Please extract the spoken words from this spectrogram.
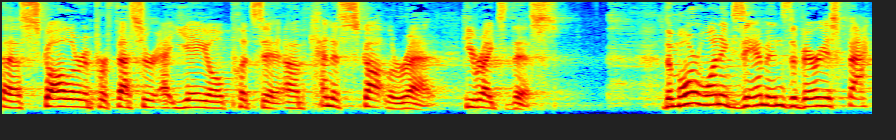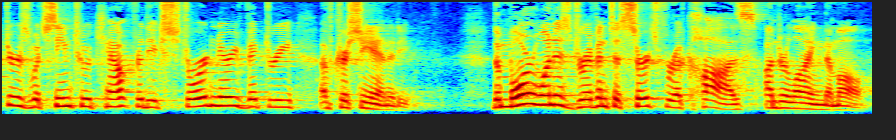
uh, scholar and professor at Yale puts it, um, Kenneth Scott Latourette. He writes this The more one examines the various factors which seem to account for the extraordinary victory of Christianity, the more one is driven to search for a cause underlying them all.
